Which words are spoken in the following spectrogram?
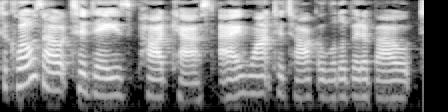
To close out today's podcast, I want to talk a little bit about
